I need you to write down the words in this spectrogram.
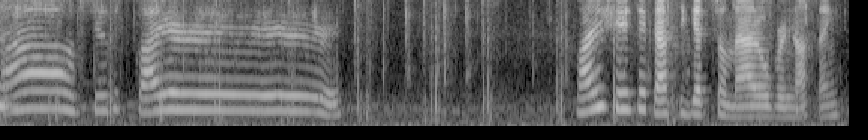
Wow, stupid spider. Why does Shazak have to get so mad over nothing?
